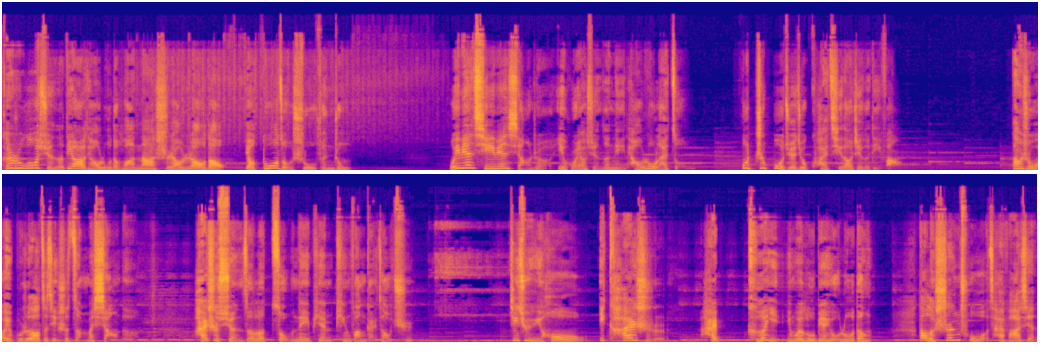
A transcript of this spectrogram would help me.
可是如果我选择第二条路的话，那是要绕道，要多走十五分钟。我一边骑一边想着，一会儿要选择哪条路来走，不知不觉就快骑到这个地方。当时我也不知道自己是怎么想的。还是选择了走那片平房改造区。进去以后，一开始还可以，因为路边有路灯。到了深处，我才发现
